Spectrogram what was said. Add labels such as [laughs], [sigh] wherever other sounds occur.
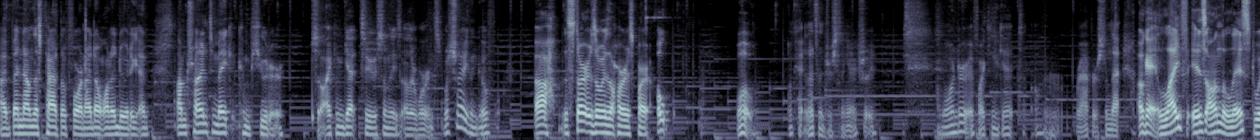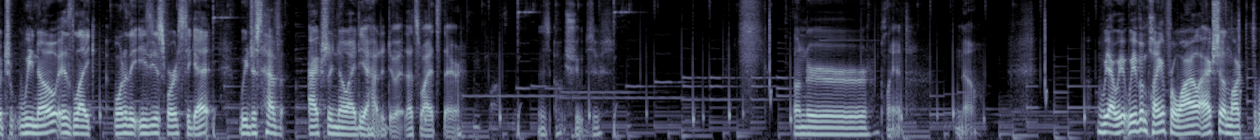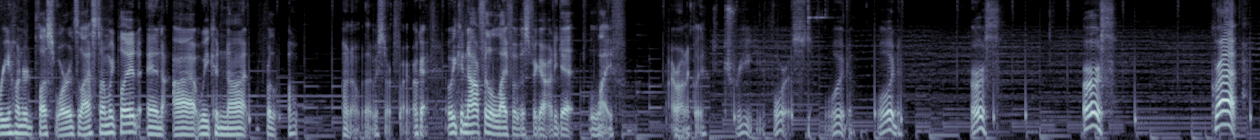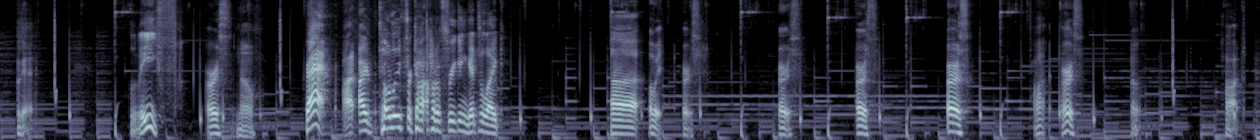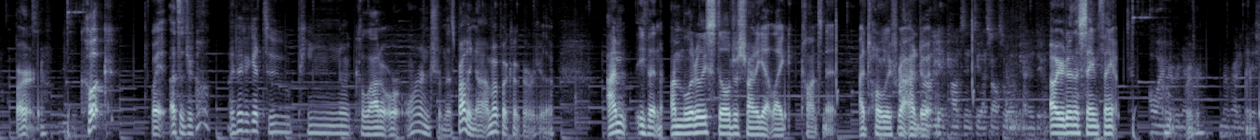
I've been down this path before and I don't want to do it again. I'm trying to make computer so I can get to some of these other words. What should I even go for? Ah, the start is always the hardest part. Oh. Whoa. Okay, that's interesting actually. I wonder if I can get other rappers from that. Okay, life is on the list, which we know is like one of the easiest words to get. We just have actually no idea how to do it. That's why it's there. Oh shoot, Zeus. Thunder plant. No. Yeah, we, we've been playing for a while. I actually unlocked 300 plus words last time we played, and uh, we could not for oh oh no, let me start fire. Okay, we could not for the life of us figure out how to get life. Ironically, tree, forest, wood, wood, earth, earth. Crap. Okay. Leaf. Earth. No. Crap. I, I totally forgot how to freaking get to like. Uh. Oh wait. Earth. Earth. Earth. Earth. Pot. Earth. Oh. Hot. Burn. What is it? Cook. Wait. That's interesting. [gasps] Maybe I could get to pina colada or orange from this. Probably not. I'm gonna put Coke over here though. I'm Ethan. I'm literally still just trying to get like continent. I totally forgot how to do it. get continent too. That's also what I'm trying to do. Oh, you're doing the same thing. Oh, I remember now. river. Remember how to get it.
